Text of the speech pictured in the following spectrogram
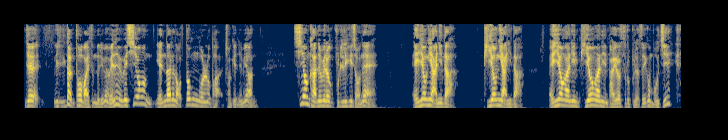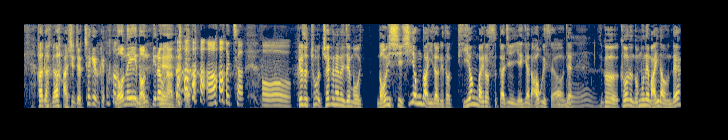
이제 일단 더 말씀드리면 왜냐면 왜 C형은 옛날에는 어떤 걸로 봐, 저기했냐면 C형 간염이라고 불리기 전에 A형이 아니다. B형이 아니다. A형 아닌 B형 아닌 바이러스로 불렸어. 이건 뭐지? 하다가 아 진짜 책에 그렇게 넌 A 넌 B라고 예. 나왔다니까요. 아, 참. 어. 그래서 초- 최근에는 이제 뭐 넌C C형도 아니다. 그래서 D형 바이러스까지 얘기가 나오고 있어요. 근데 네. 그 그거는 논문에 많이 나오는데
